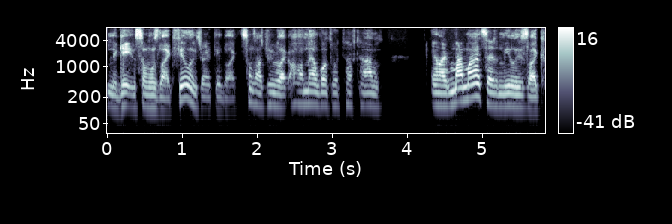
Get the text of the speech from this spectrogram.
negating someone's like feelings or anything, but like sometimes people are like, oh man, I'm going through a tough time. And like my mindset immediately is like,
